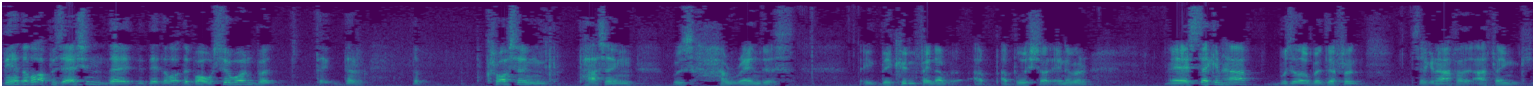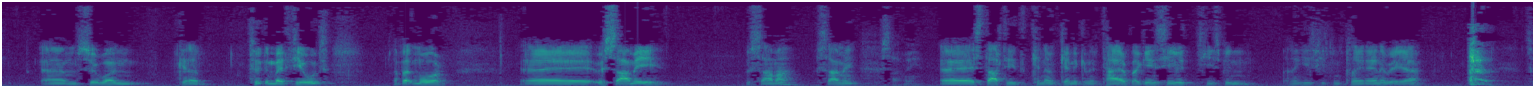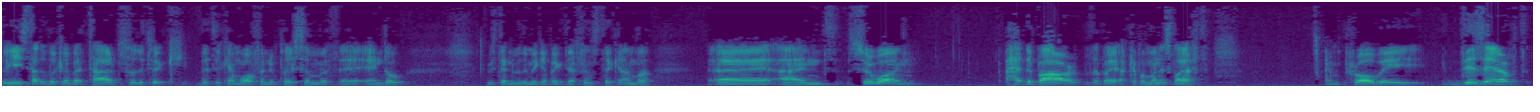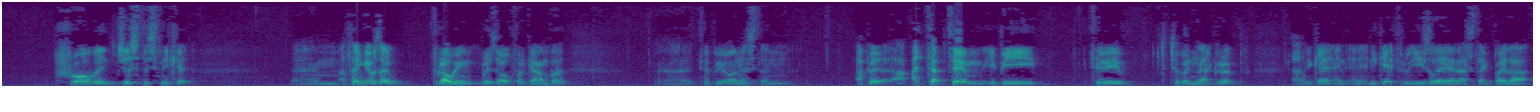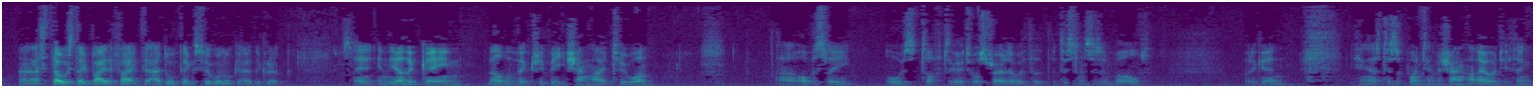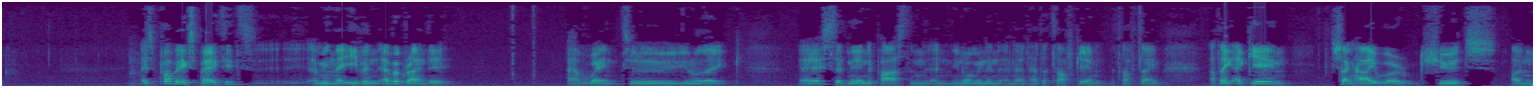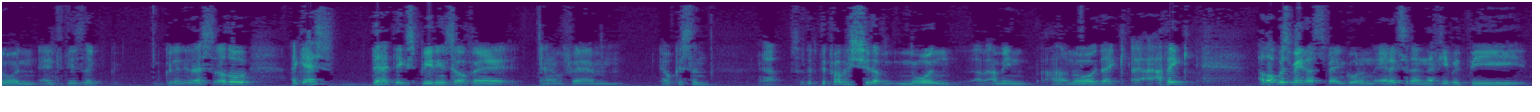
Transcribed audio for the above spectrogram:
they had a lot of possession. They, they had a lot of the ball Suwon, but their the crossing, passing was horrendous. They, they couldn't find a, a, a blue shot anywhere. Uh, second half was a little bit different. Second half, I, I think um, Suwon kind of took the midfield a bit more. Uh, Usami, Usama, Usami, Sammy. uh, started kind of kind of kind of tired, but again, see, he's been I think he's, he's been playing anyway, yeah. so he started looking a bit tired. So they took they took him off and replaced him with uh, Endo, which didn't really make a big difference to Gamba. Uh, and Suwon hit the bar with about a couple of minutes left, and probably deserved probably just to sneak it. Um, I think it was a brilliant result for Gamba, uh, to be honest. And I, put, I, tipped him to be to to win that group Yeah. and, to get, and, and get through easily, and I stick by that. And I still stick by the fact that I don't think Suwon will get out of the group. So in, in the other game, Melbourne Victory beat Shanghai 2 1. Uh, obviously, always tough to go to Australia with the, the distances involved. But again, do you think that's disappointing for Shanghai, or do you think. It's probably expected. I mean, like even Evergrande have went to you know like uh, Sydney in the past, and, and you know what I mean, and, and had a tough game, a tough time. I think again, Shanghai were huge unknown entities like going into this. Although I guess they had the experience of uh, of um, Elkeson. Yeah. So they, they probably should have known. I mean, I don't know. Like I, I think a lot was made of Sven Goran Eriksson and if he would be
